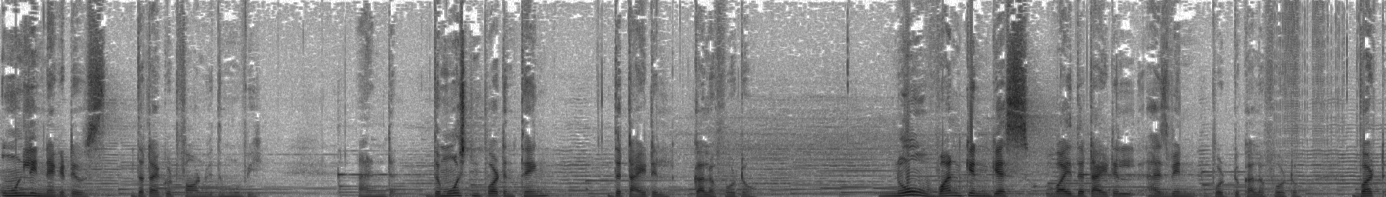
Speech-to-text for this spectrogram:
only negatives that I could find with the movie. And the most important thing, the title, Color Photo. No one can guess why the title has been put to Color Photo, but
